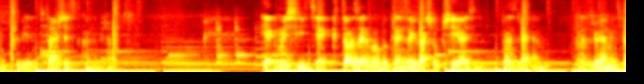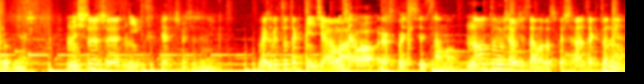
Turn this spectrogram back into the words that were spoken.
więc wiecie Tak. wszystko na bieżąco. Jak myślicie, kto zerwałby prędzej waszą przyjaźń? Pozdrawiam. Pozdrawiamy cię również. Myślę, że nikt. Ja też myślę, że nikt. Bo jakby to tak nie To działa. musiało rozpaść się samo. No to musiał się samo rozpaść, ale tak to nie.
